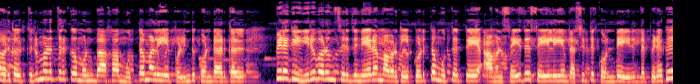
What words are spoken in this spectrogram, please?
அவர்கள் திருமணத்திற்கு முன்பாக முத்தமலையை பொழிந்து கொண்டார்கள். பிறகு இருவரும் சிறிது நேரம் அவர்கள் கொடுத்த முத்தத்தை அவன் செய்த செயலையும் ரசித்து கொண்டே இருந்த பிறகு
